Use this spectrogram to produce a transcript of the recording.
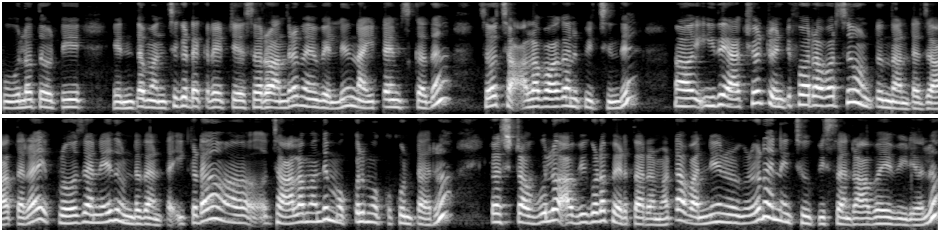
పూలతోటి ఎంత మంచిగా డెకరేట్ చేశారో. అందరూ మేము వెళ్ళి నైట్ టైమ్స్ కదా సో చాలా బాగా అనిపించింది. ఇది యాక్చువల్ ట్వంటీ ఫోర్ అవర్స్ ఉంటుందంట జాతర క్లోజ్ అనేది ఉండదంట. ఇక్కడ చాలామంది మొక్కులు మొక్కుకుంటారు. ఇక్కడ స్టవ్లు అవి కూడా పెడతారనమాట అవన్నీ కూడా నేను చూపిస్తాను రాబోయే వీడియోలో.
